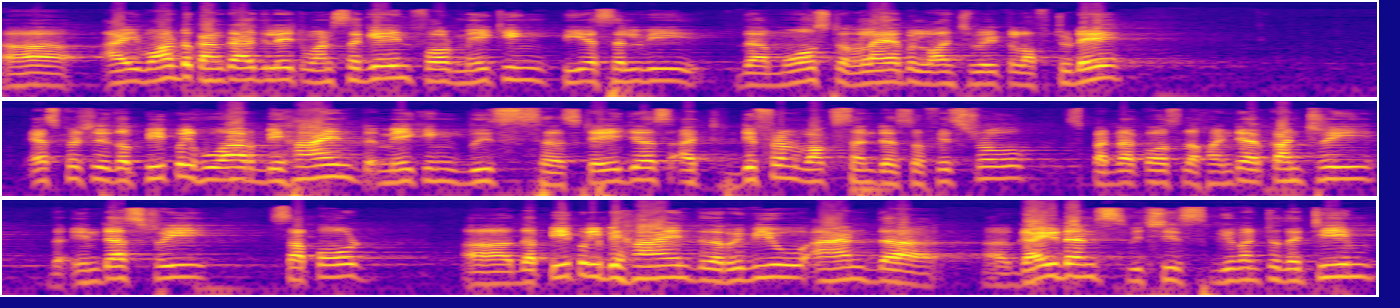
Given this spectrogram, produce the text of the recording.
Uh, I want to congratulate once again for making PSLV the most reliable launch vehicle of today, especially the people who are behind making these uh, stages at different work centers of ISRO, spread across the entire country, the industry support, uh, the people behind the review and the uh, guidance which is given to the team,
